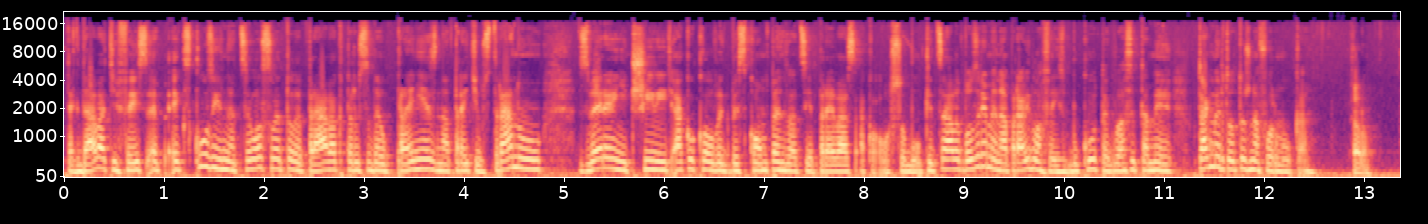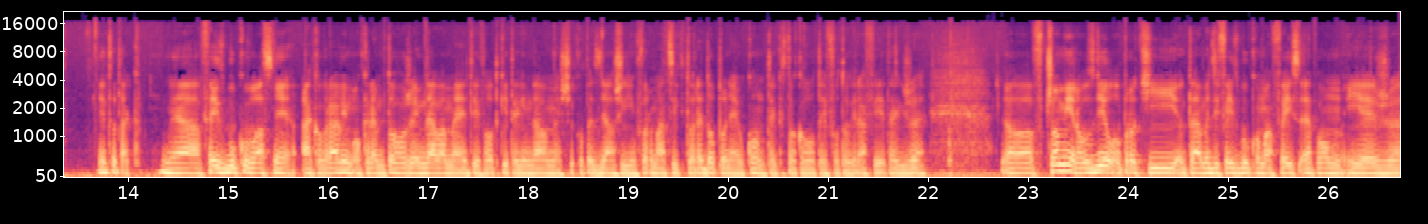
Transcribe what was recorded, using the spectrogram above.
tak dávate FaceApp exkluzívne celosvetové práva, ktoré sa dajú preniesť na tretiu stranu, zverejniť, šíriť akokoľvek bez kompenzácie pre vás ako osobu. Keď sa ale pozrieme na pravidla Facebooku, tak vlastne tam je takmer totožná formulka. Áno. Je to tak. Ja Facebooku vlastne, ako vravím, okrem toho, že im dávame aj tie fotky, tak im dávame ešte kopec ďalších informácií, ktoré doplňajú kontext okolo tej fotografie. Takže e, v čom je rozdiel oproti teda medzi Facebookom a FaceAppom je, že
